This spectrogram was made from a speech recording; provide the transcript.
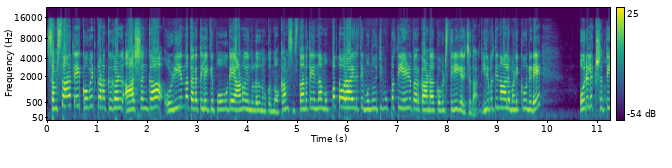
സംസ്ഥാനത്തെ കോവിഡ് കണക്കുകൾ ആശങ്ക ഒഴിയുന്ന തരത്തിലേക്ക് പോവുകയാണോ എന്നുള്ളത് നമുക്ക് നോക്കാം. സംസ്ഥാനത്ത് ഇന്ന് മുപ്പത്തോരായിരത്തി മുന്നൂറ്റി മുപ്പത്തിയേഴ് പേർക്കാണ് കോവിഡ് സ്ഥിരീകരിച്ചത്. ഇരുപത്തിനാല് മണിക്കൂറിനിടെ ഒരു ലക്ഷത്തി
